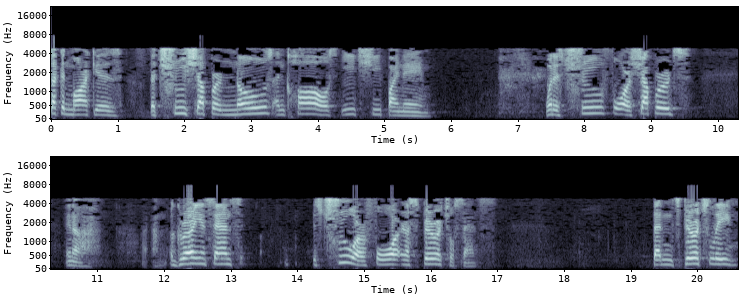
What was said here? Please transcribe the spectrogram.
second mark is the true shepherd knows and calls each sheep by name. What is true for shepherds in a agrarian sense is truer for in a spiritual sense. That spiritually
